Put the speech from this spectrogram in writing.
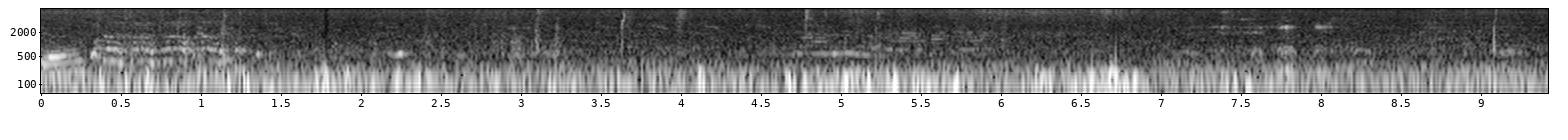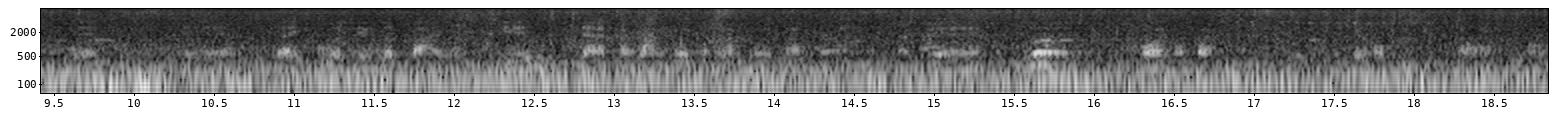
ได้ขวดหนึ่งแล้วไปเอ๊ะด่าข้างหลังด้วยข้างหลังด้วยครับแหมคอยเข้าไป เดี๋ยวเราไปหยิบตาครับ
